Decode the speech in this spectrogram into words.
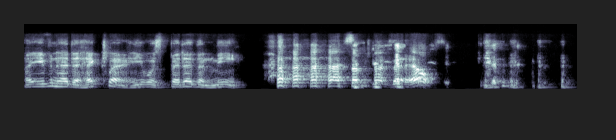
I even had a heckler. He was better than me. Sometimes that helps.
